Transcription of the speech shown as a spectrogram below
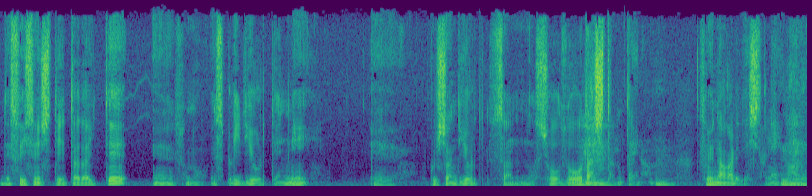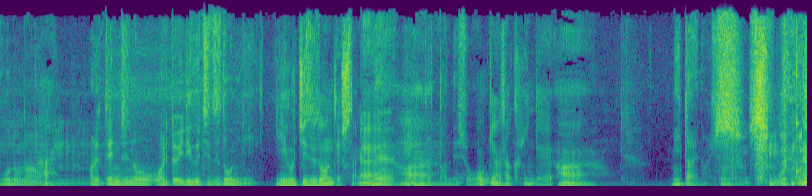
で推薦していただいて、えーそのエスプリ・ディオール展に、えークリスチャン・ディオールさんの肖像を出したみたいな、そういう流れでしたね。なるほどな、はい。あれ展示の割と入り口ズドンに。入り口ズドンでしたね。ね、はい。だったんでしょう。大きな作品で、はみたいな人すすごいこと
